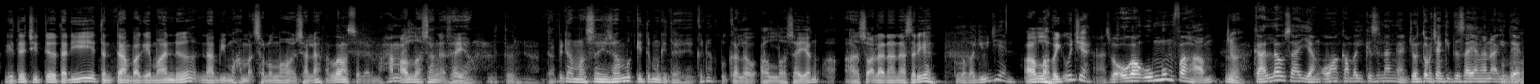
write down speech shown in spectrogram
Kita cerita tadi tentang bagaimana Nabi Muhammad sallallahu alaihi wasallam Allah Muhammad. Allah sangat sayang. Betul. Tapi dalam masa yang sama kita mungkin tanya, kenapa kalau Allah sayang soalan Anas tadi kan? Allah bagi ujian. Allah bagi ujian. Ha, sebab orang umum faham Ha. kalau sayang orang akan bagi kesenangan. Contoh macam kita sayang anak kita kan.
